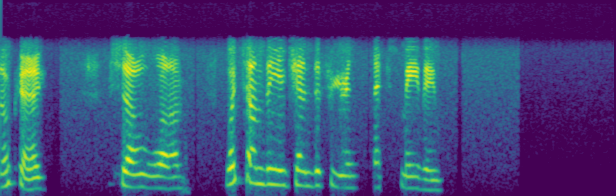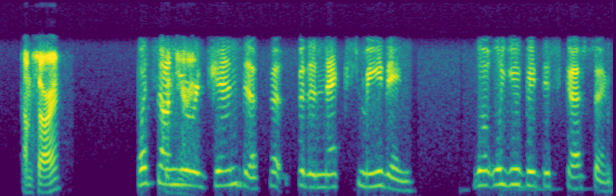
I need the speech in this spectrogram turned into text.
Okay. So, um, what's on the agenda for your next meeting? I'm sorry. What's on your agenda for, for the next meeting? What will you be discussing?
